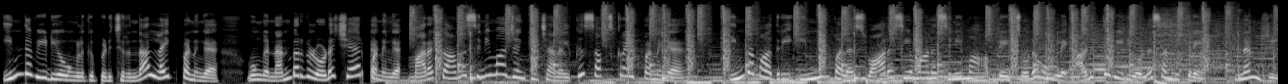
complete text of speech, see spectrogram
இந்த வீடியோ உங்களுக்கு பிடிச்சிருந்தா லைக் பண்ணுங்க. உங்க நண்பர்களோட ஷேர் பண்ணுங்க. மறக்காம சினிமா ஜங்கி சேனலுக்கு சப்ஸ்கிரைப் பண்ணுங்க. இந்த மாதிரி இன்னும் பல சுவாரஸ்யமான சினிமா அப்டேட்ஸோட உங்களை அடுத்த வீடியோல சந்திக்கிறேன். நன்றி.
